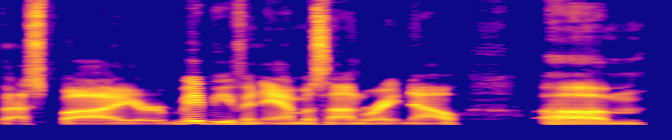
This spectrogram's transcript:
Best Buy or maybe even Amazon right now. Um,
